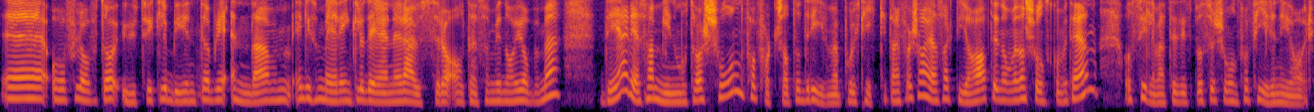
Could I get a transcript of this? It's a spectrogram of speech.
eh, og få lov til å utvikle byen til å bli enda liksom mer inkluderende, rausere og alt det som vi nå jobber med, det er det som er min motivasjon for fortsatt å drive med politikk. Derfor har jeg sagt ja til nominasjonskomiteen og stiller meg til disposisjon for fire nye år.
